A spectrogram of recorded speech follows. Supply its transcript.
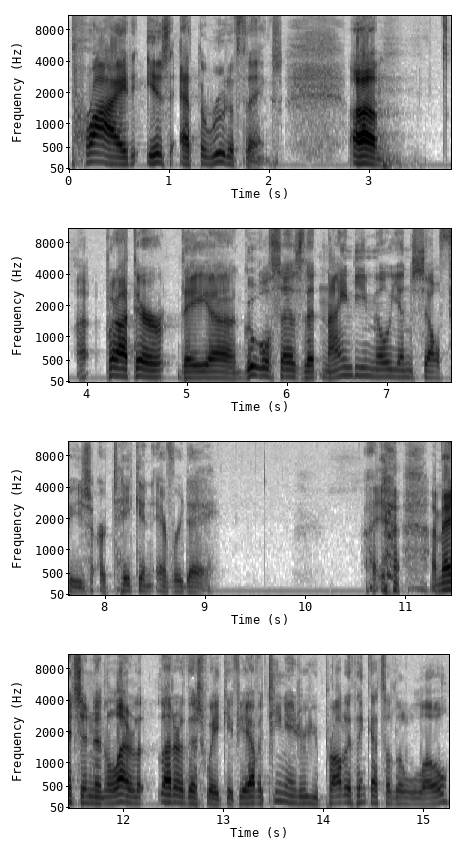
pride is at the root of things. Um, uh, put out there, they, uh, Google says that 90 million selfies are taken every day. I, I mentioned in a letter, letter this week if you have a teenager, you probably think that's a little low.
